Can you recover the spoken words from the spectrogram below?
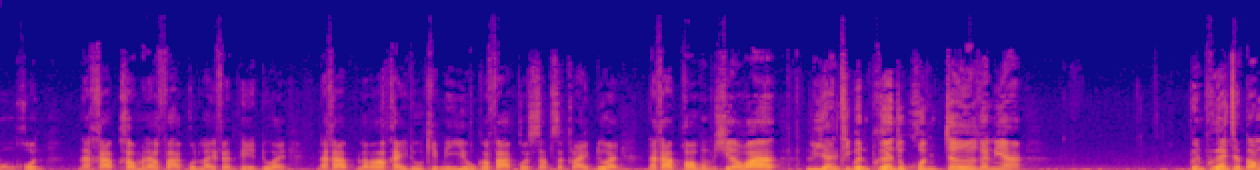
มงคลนะครับ เข้ามาแล้วฝากกดไลค์แฟนเพจด้วยนะครับ แล้วก็ใครดูคลิปนี้อยู่ก็ฝากกด Subscribe ด้วยนะครับ เพราะผมเชื่อว่าเหรียญที่เพื่อนๆทุกคนเจอกันเนี่ย เพื่อนๆจะต้อง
